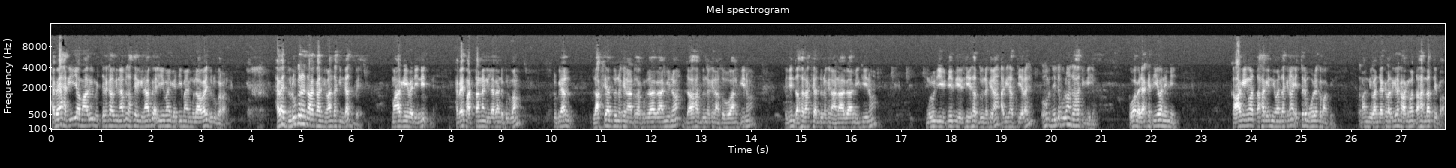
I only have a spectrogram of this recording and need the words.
හැබැයි හරිය අමාරුයි මෙච්චර කල් ගිනාපු සසර ගිනාපු ඇලීමයි ගැටීමයි මුලාවයි දුරු කරන්න. හැබැයි දුරු කරන තාකල් නිවන් දකින්නත් බෑ. මාර්ගය වැඩින්නෙත් නෑ. හැබැයි පට්ටන් නම් ඉල්ල ගන්න පුළුවන්. රුපියල් ලක්ෂයක් දුන්න කෙනාට සකු르දාගාමි වෙනවා 1000ක් දුන්න කෙනා සෝවාන් කියනවා ඉතින් දසලක්ෂයක් දුන්න කෙනා අනාගාමි කියනවා. මුළු ජීවිතේ 100ක් දුන්න කෙනා අරිහත් කියලානේ ඔහොම දෙන්න පුළුවන් සහතික එහෙම ඕවා වැඩක් ඇතිව නෙමෙයි. කාගෙන්වත් අහගෙන නිවන් දකිනවා ඇත්තට මෝඩකමක් නෙමෙයි. මම නිවන් දැකලාද කියලා කාගෙන්වත් අහන්නත් එපා.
